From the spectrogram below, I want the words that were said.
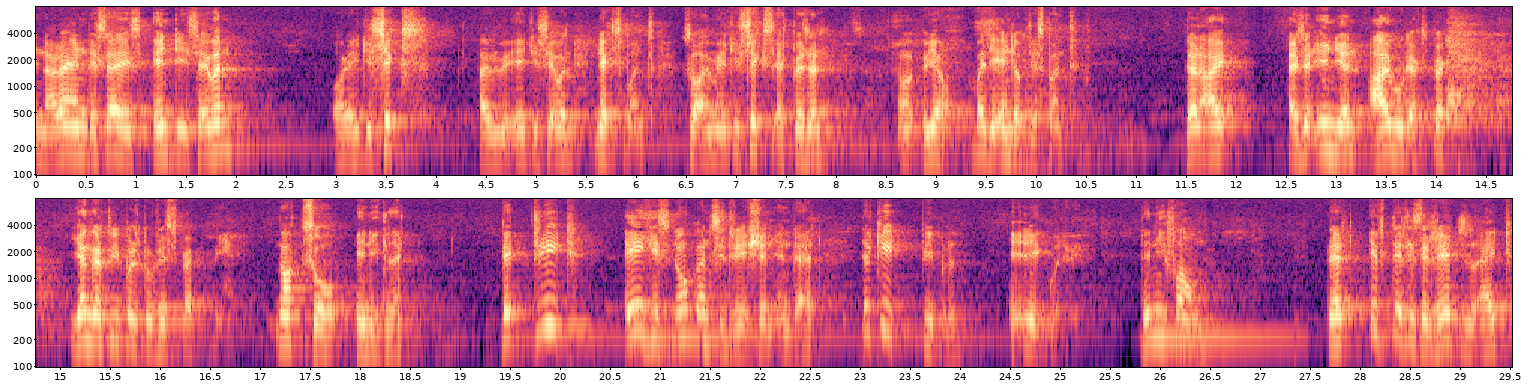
Narayan Desai is 87, or 86. I will be 87 next month. So I'm 86 at present. Uh, yeah, by the end of this month. Then I, as an Indian, I would expect younger people to respect me. Not so in England. They treat age is no consideration in that. They treat people in equal way. Then he found that if there is a red light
